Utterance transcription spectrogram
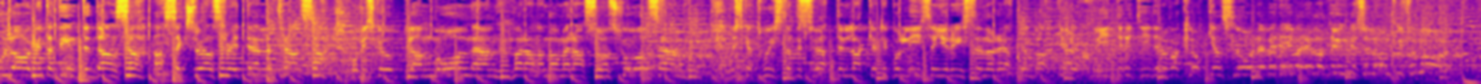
Olagligt att inte dansa, asexuell, straight eller transa. Och vi ska upp bland molnen, varannan dag men alltså en skål sen. Vi ska twista till svetten, lackar till polisen, juristen och rätten backar. Skiter i tiden och vad klockan slår när vi revar hela dygnet så långt vi förmår.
